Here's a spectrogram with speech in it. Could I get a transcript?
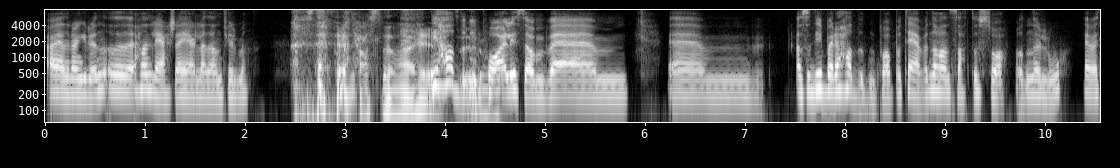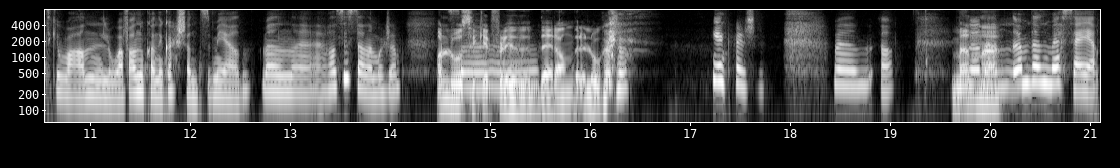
av en eller annen grunn og Han ler seg i hjel av den filmen. Ja, De hadde den på liksom ved um, Altså, de bare hadde den på på TV-en, og han satt og så på den og lo. Jeg vet ikke hva han lo av, for han kan jo ikke ha skjønt så mye av den, men uh, han syntes den er morsom. Han lo så- sikkert fordi dere andre lo, kanskje. Ja, kanskje. Men ja. Men så eh, den, ja, men den må jeg se igjen.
